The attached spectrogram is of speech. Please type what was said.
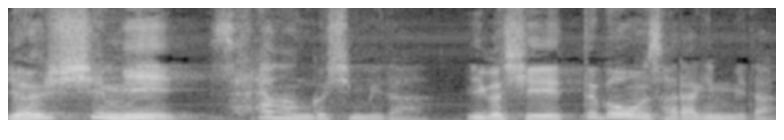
열심히 사랑한 것입니다. 이것이 뜨거운 사랑입니다.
